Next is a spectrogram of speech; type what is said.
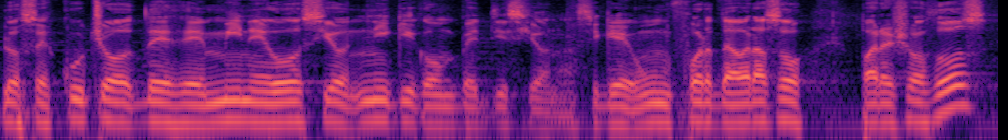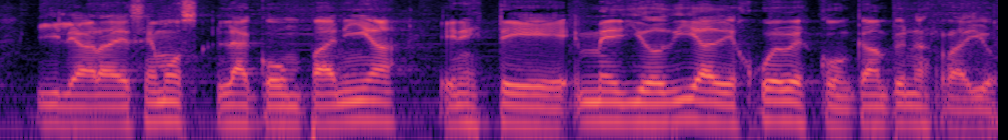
los escucho desde mi negocio Niki Competición, así que un fuerte abrazo para ellos dos y le agradecemos la compañía en este mediodía de jueves con Campeones Radio.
